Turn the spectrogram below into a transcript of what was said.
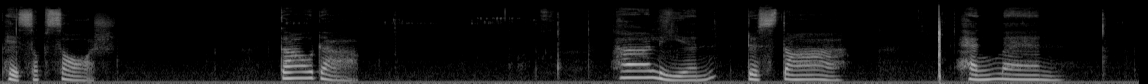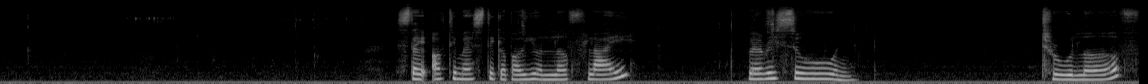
เพจซอฟซอชเก้าดาบห้าเหรียญเดอะสตาร์แฮงแมน Stay optimistic about your love life. Very soon. True love.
